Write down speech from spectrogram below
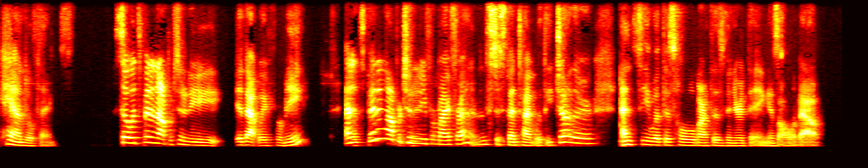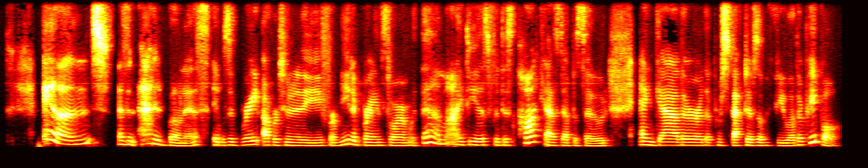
handle things. So it's been an opportunity in that way for me. And it's been an opportunity for my friends to spend time with each other and see what this whole martha's vineyard thing is all about and as an added bonus, it was a great opportunity for me to brainstorm with them ideas for this podcast episode and gather the perspectives of a few other people.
